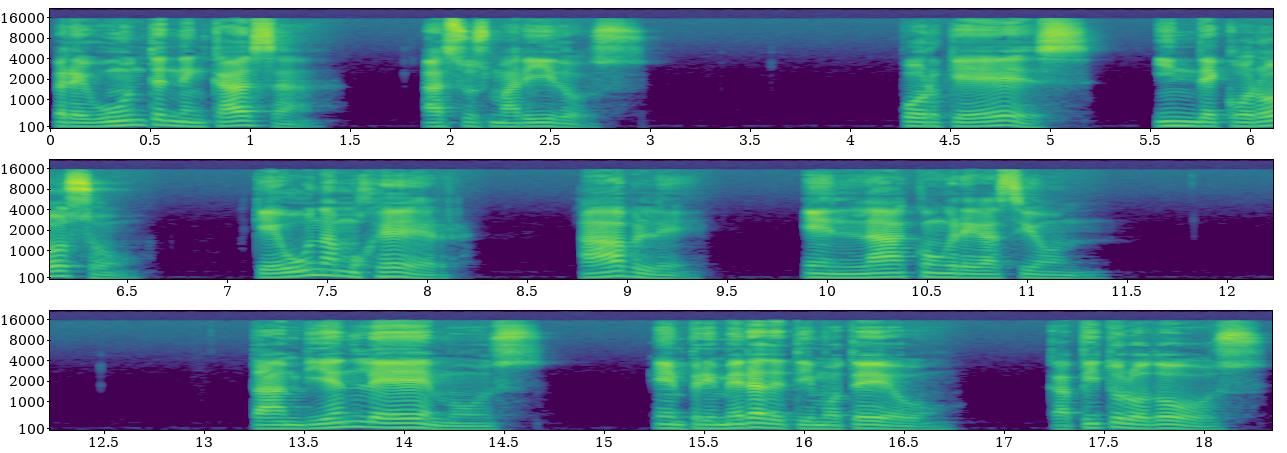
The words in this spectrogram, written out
pregunten en casa a sus maridos, porque es indecoroso que una mujer hable en la congregación. También leemos en Primera de Timoteo, capítulo 2,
